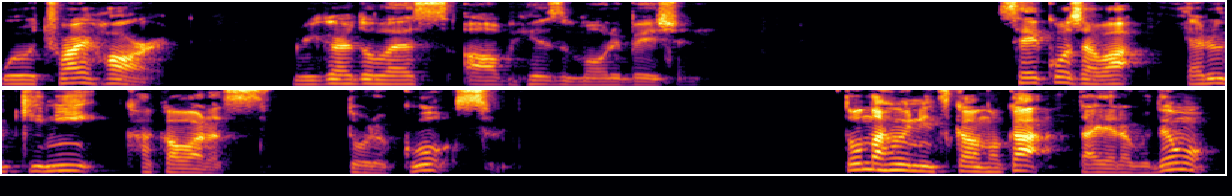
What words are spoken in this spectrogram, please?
will try hard regardless of his motivation. 成功者はやる気に関わらず努力をする。どんな風に使うのかダイアログでも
